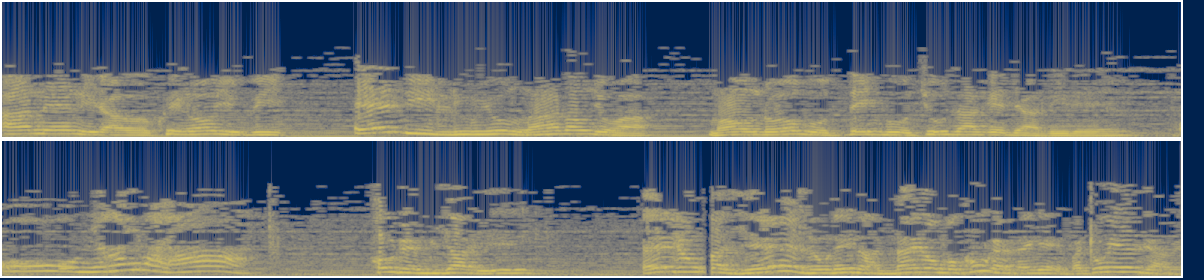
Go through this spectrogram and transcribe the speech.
အားနည်းနေတာကိုခွင့်ကောင်းယူပြီးအဲ့ဒီလူမျိုး9000ကျော်ဟာမောင်တော်ကိုတိမ်ဖို့ကြိုးစားခဲ့ကြသေးတယ်။အိုးအများကြီးပါလား။ဟုတ်တယ်မိကြရေ။ အဲဒီတော့ရဲတဲ့လုံနေတာနိုင်အောင်မခုခံနိုင်ခဲ့မတွေးရကြပဲ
